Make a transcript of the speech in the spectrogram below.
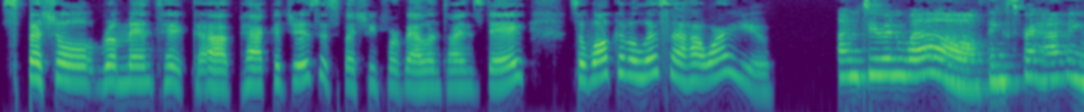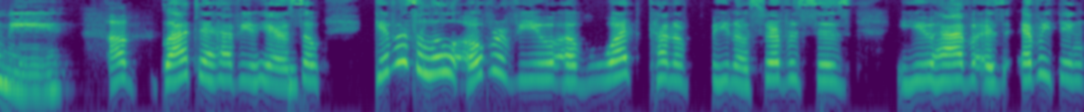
special romantic uh, packages, especially for Valentine's Day. So welcome, Alyssa. How are you? I'm doing well. Thanks for having me. Uh, glad to have you here. So give us a little overview of what kind of, you know, services you have. Is everything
